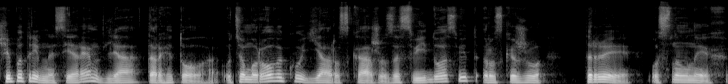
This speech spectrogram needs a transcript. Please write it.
Чи потрібна CRM для таргетолога? У цьому ролику я розкажу за свій досвід, розкажу три основних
